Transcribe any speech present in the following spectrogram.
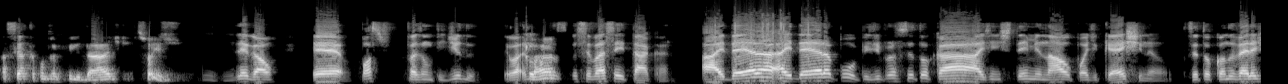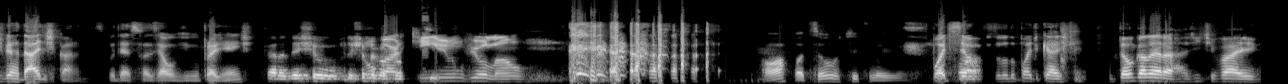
acerta com tranquilidade, só isso. legal. É, posso fazer um pedido? Eu eu não Claro. sei se você vai aceitar, cara. A ideia era, a ideia era, pô, pedir pra você tocar, a gente terminar o podcast, né? Você tocando Velhas Verdades, cara. Se pudesse fazer ao vivo pra gente. Cara, deixa eu, deixa eu Um barquinho e um violão. Ó, pode ser o título aí. Pode ser Ó. o título do podcast. Então, galera, a gente vai,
